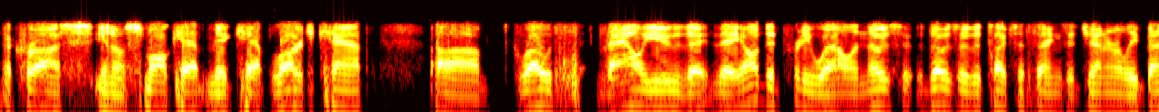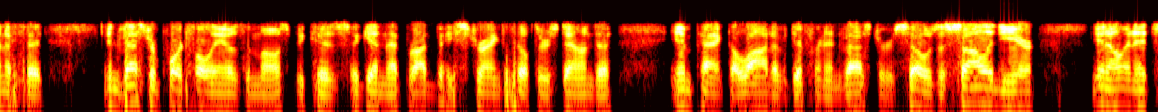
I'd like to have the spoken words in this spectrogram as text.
across, you know, small cap, mid cap, large cap, uh, growth, value. They they all did pretty well, and those those are the types of things that generally benefit investor portfolios the most because again, that broad-based strength filters down to impact a lot of different investors. So it was a solid year you know, and it's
